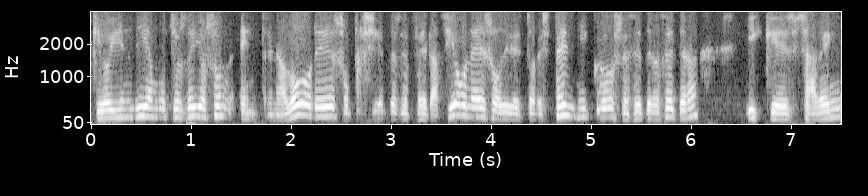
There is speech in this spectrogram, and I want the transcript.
que hoy en día muchos de ellos son entrenadores o presidentes de federaciones o directores técnicos, etcétera, etcétera, y que saben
